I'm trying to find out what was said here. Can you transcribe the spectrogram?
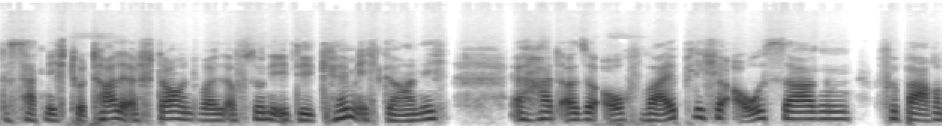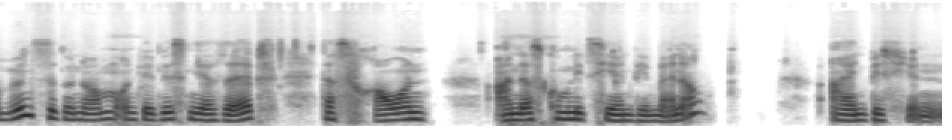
Das hat mich total erstaunt, weil auf so eine Idee käme ich gar nicht. Er hat also auch weibliche Aussagen für bare Münze genommen und wir wissen ja selbst, dass Frauen anders kommunizieren wie Männer. Ein bisschen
